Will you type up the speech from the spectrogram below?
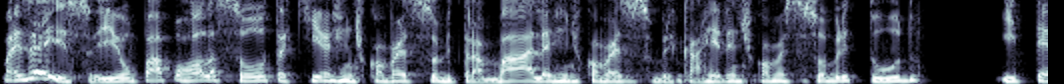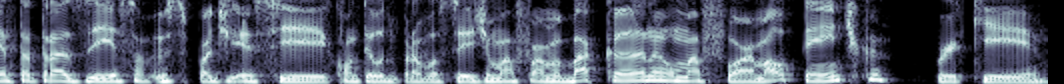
Mas é isso, e o papo rola solto aqui, a gente conversa sobre trabalho, a gente conversa sobre carreira, a gente conversa sobre tudo e tenta trazer essa, esse, esse conteúdo para vocês de uma forma bacana, uma forma autêntica, porque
